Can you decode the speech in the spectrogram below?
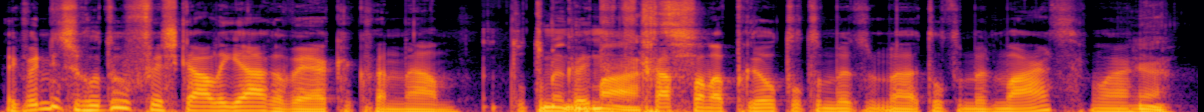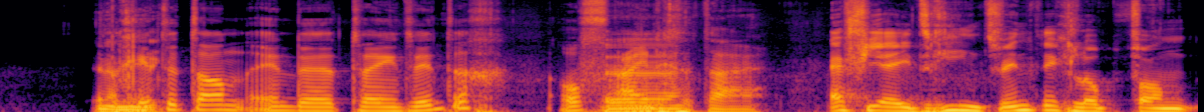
Ik weet niet zo goed hoe fiscale jaren werken qua naam. Tot en met maart. Het gaat van april tot en met, tot en met maart. Maar Ja. In begint het dan in de 22? Of eindigt het daar? FJ 23 loopt van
